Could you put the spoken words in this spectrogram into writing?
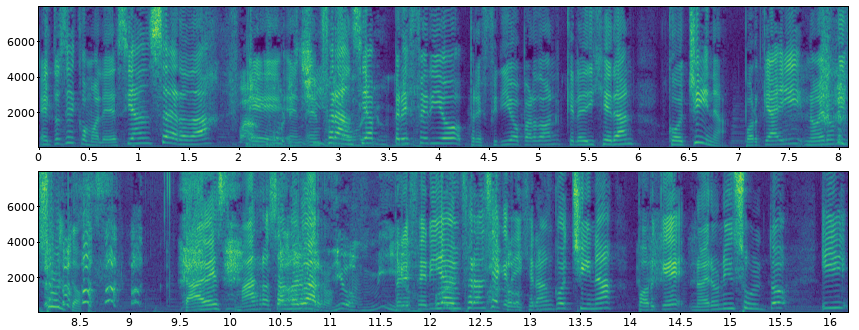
Entonces, como le decían cerda, eh, en, en Francia prefirió, prefirió, perdón, que le dijeran cochina, porque ahí no era un insulto. Cada vez más rozando el barro. Dios mío. Prefería en Francia que le dijeran cochina porque no era un insulto y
